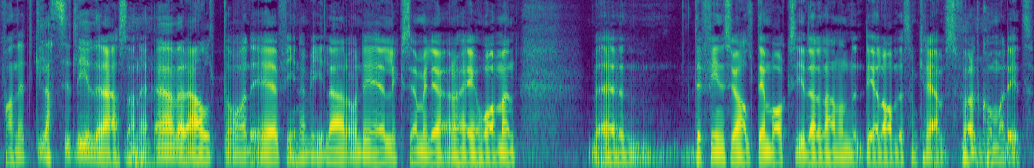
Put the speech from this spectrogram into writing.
fan det är ett glassigt liv det där. Så mm. han är mm. överallt och det är fina bilar och det är lyxiga miljöer och hej och men eh, det finns ju alltid en baksida eller en annan del av det som krävs för mm. att komma dit.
